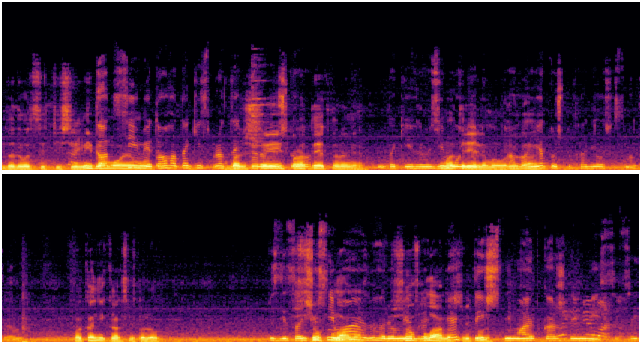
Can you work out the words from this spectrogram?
до 27, До по-моему. 7, это ага, такие с протекторами. Большие с что- протекторами. Ну, Такие, говорю, зимой. Смотрели мы уже, Ага, да. я тоже подходила, сейчас смотрела. Пока никак, Светулек. Пиздец, а еще в снимают, планах. говорю, у Всё меня, блядь, планах, 5 Светуля. тысяч снимают каждый месяц. И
